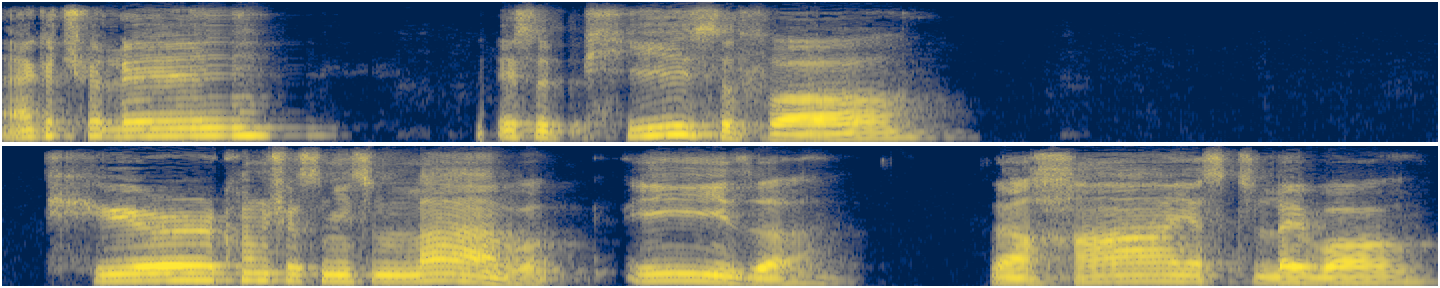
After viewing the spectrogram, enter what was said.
Actually, it's peaceful, uh, pure consciousness love is uh, the highest level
